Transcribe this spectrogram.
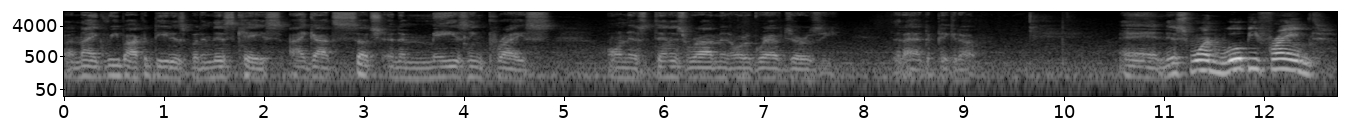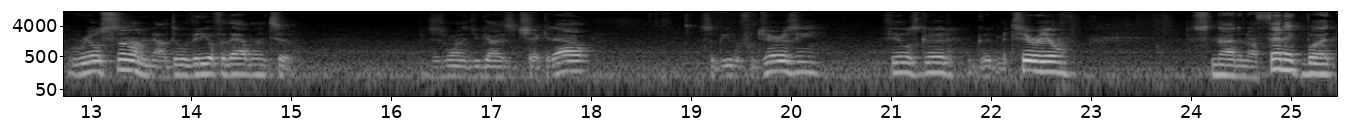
uh, Nike, Reebok, Adidas. But in this case, I got such an amazing price on this Dennis Rodman autographed jersey that I had to pick it up. And this one will be framed real soon, and I'll do a video for that one too. Just wanted you guys to check it out. It's a beautiful jersey. Feels good, good material. It's not an authentic, but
